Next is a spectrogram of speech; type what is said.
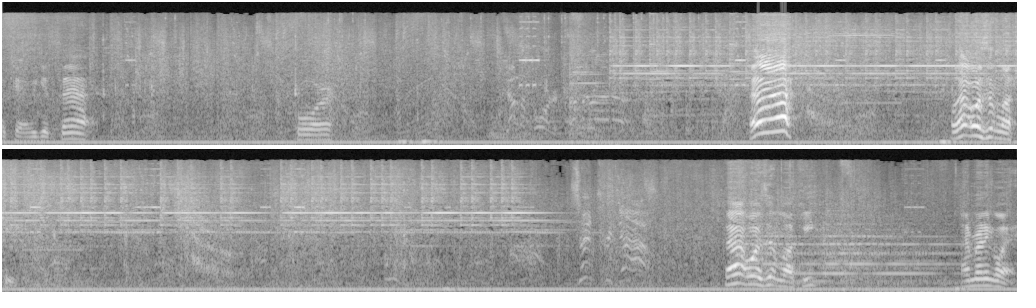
Okay, we get that. Four. Ah! Well, that wasn't lucky. That wasn't lucky. I'm running away.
